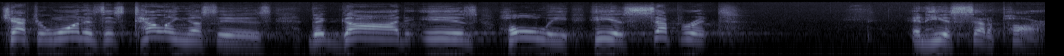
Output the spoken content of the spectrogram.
chapter 1 is it's telling us is that God is holy. He is separate and he is set apart.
